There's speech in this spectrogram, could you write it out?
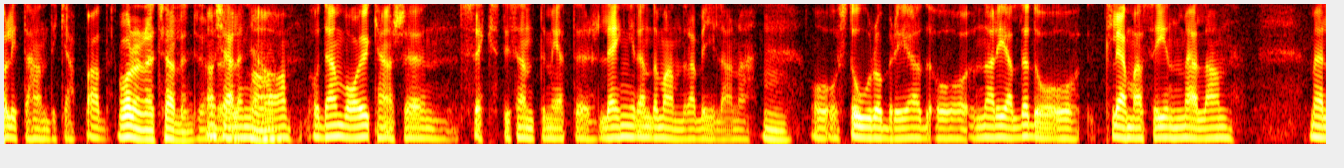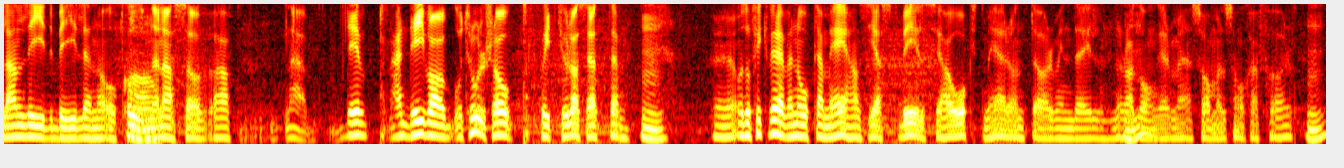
var lite handikappad. Var det den där Challenger? Ja, Challenger, ja. Och den var ju kanske en 60 centimeter längre än de andra bilarna. Mm. Och, och stor och bred. Och när det gällde då att klämma sig in mellan, mellan leadbilen och konerna så... Ja, det, det var otrolig show. Skitkul att ha sett det. Mm. Eh, Och då fick vi även åka med i hans gästbil, så jag har åkt med runt Irvindale några Mm. gånger med Samuel som chaufför. Mm.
